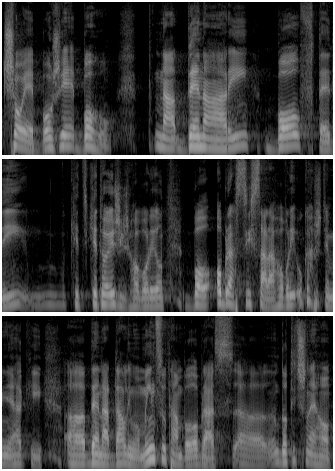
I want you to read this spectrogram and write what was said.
čo je Božie Bohu. Na denári bol vtedy keď, keď to Ježiš hovoril, bol obraz cisára. Hovorí, ukážte mi nejaký uh, denár, dali mu mincu, tam bol obraz uh, dotyčného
